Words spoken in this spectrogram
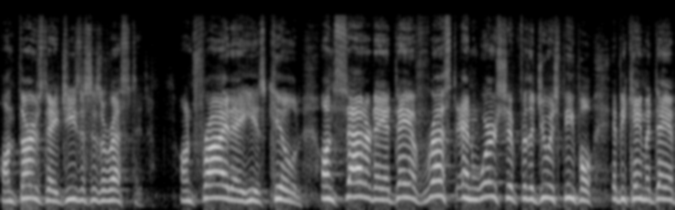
On Thursday, Jesus is arrested. On Friday, he is killed. On Saturday, a day of rest and worship for the Jewish people, it became a day of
